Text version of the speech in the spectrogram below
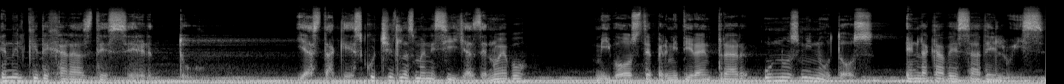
en el que dejarás de ser tú. Y hasta que escuches las manecillas de nuevo, mi voz te permitirá entrar unos minutos en la cabeza de Luis,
